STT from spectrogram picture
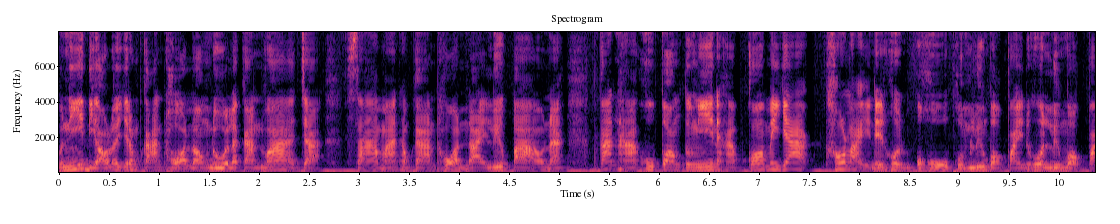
วันนี้เดี๋ยวเราจะทำการถอนลองดูแล้วกันว่าจะสามารถทำการถอนได้หรือเปล่านะ การหาคูปองตรงนี้นะครับ ก็ไม่ยากเท่าไหร่นะทุกคนโอ้โห ผมลืมบอกไปทุกคนลืมบอกไป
